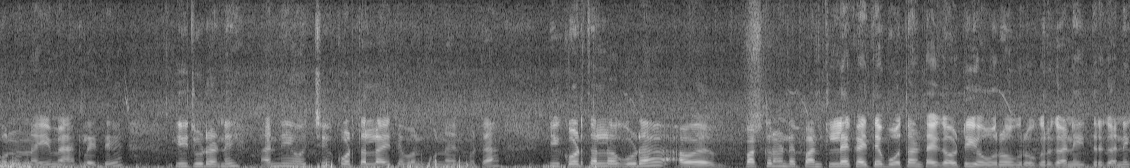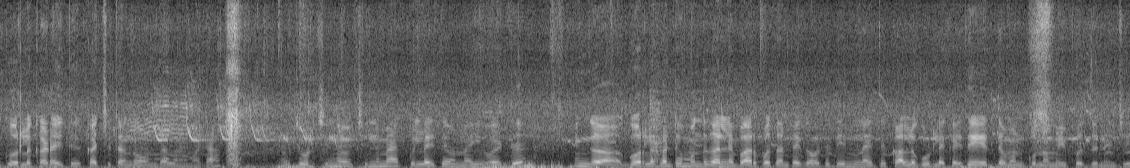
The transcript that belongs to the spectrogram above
కొన్ని ఉన్నాయి మేకలు అయితే. ఇవి చూడండి అన్నీ వచ్చి కొడతల్లో అయితే వనుకున్నాయి అనమాట ఈ కొడతల్లో కూడా పక్కన ఉండే పంటలేకైతే పోతుంటాయి కాబట్టి ఎవరో ఒకరు ఒకరు కానీ ఇద్దరు కానీ గొర్రెల కాడ అయితే ఖచ్చితంగా ఉండాలన్నమాట. చూడు చిన్న చిన్న మేక పిల్ల అయితే ఉన్నాయి ఇవైతే ఇంకా గొర్రెల కంటే ముందుగానే బారిపోతుంటాయి కాబట్టి దీనిని అయితే కళ్ళగుడ్లకి అయితే వేద్దాం అనుకున్నాము ఈ పొద్దు నుంచి.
